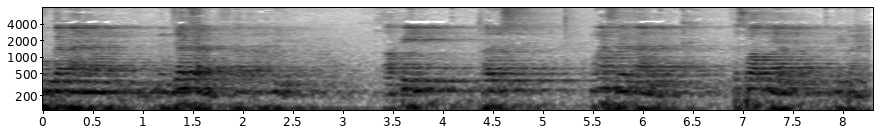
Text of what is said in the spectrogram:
bukan hanya menjaga silaturahmi tapi harus menghasilkan sesuatu yang lebih baik.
